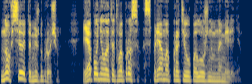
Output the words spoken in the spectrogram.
Но все это, между прочим. Я понял этот вопрос с прямо противоположным намерением.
